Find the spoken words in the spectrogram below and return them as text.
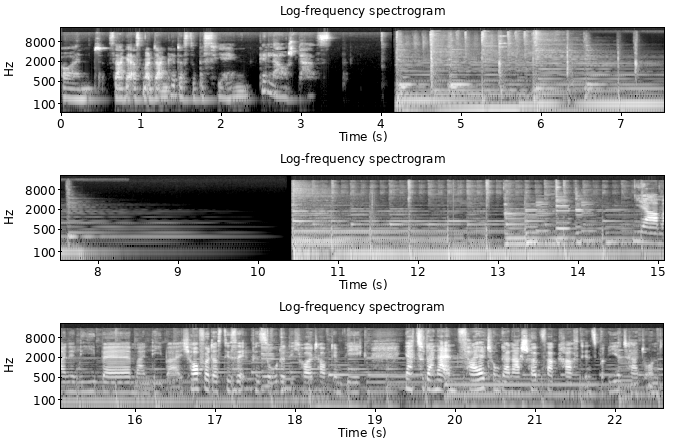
und sage erstmal Danke, dass du bis hierhin gelauscht hast. Meine Liebe, mein Lieber, ich hoffe, dass diese Episode dich heute auf dem Weg ja, zu deiner Entfaltung, deiner Schöpferkraft inspiriert hat. Und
